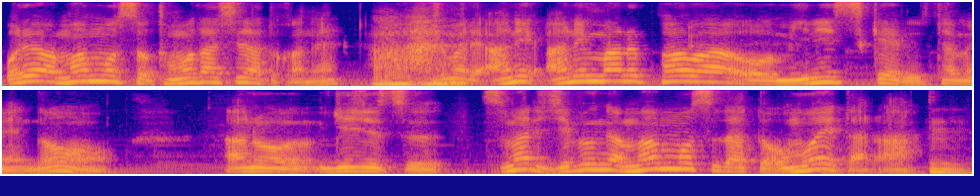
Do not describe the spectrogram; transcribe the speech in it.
俺はマンモスと友達だとかね、あつまりアニアニマルパワーを身につけるためのあの技術、つまり自分がマンモスだと思えたら、うん。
